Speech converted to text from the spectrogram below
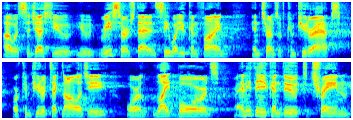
I would suggest you, you research that and see what you can find in terms of computer apps or computer technology or light boards or anything you can do to train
